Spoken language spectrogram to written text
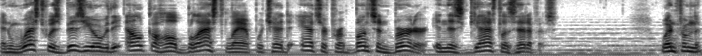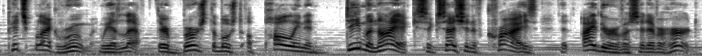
and West was busy over the alcohol blast lamp which had to answer for a Bunsen burner in this gasless edifice. When from the pitch black room we had left, there burst the most appalling and demoniac succession of cries that either of us had ever heard.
